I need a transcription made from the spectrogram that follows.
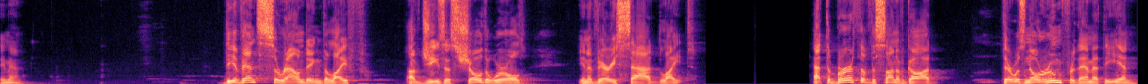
amen. The events surrounding the life of Jesus show the world in a very sad light. At the birth of the Son of God, there was no room for them at the inn.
